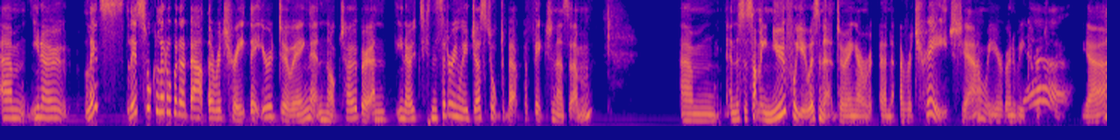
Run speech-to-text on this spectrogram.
um, you know, let's let's talk a little bit about the retreat that you're doing in October, and you know, considering we just talked about perfectionism, um, and this is something new for you, isn't it? Doing a, a, a retreat, yeah, where you're going to be, yeah. yeah.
